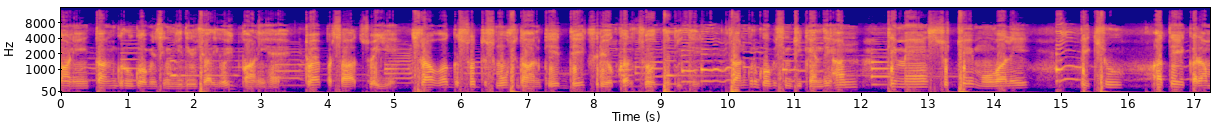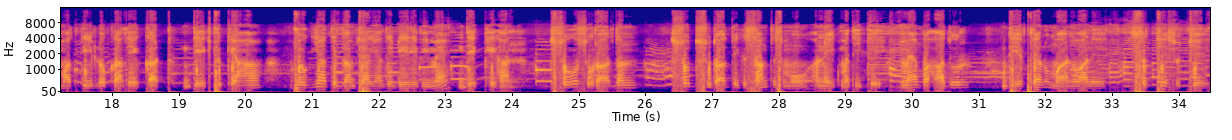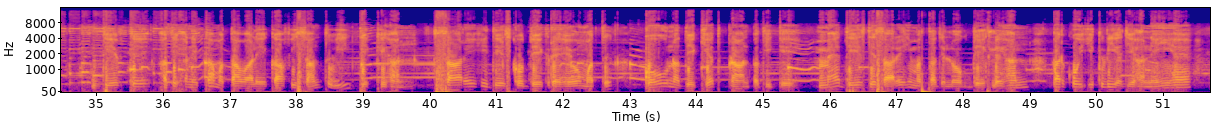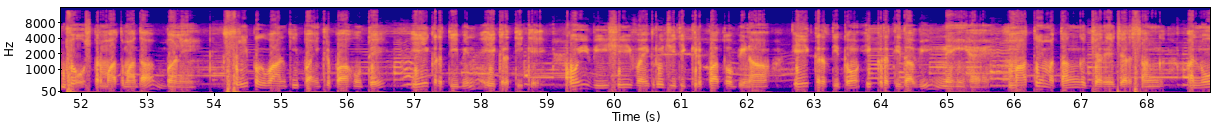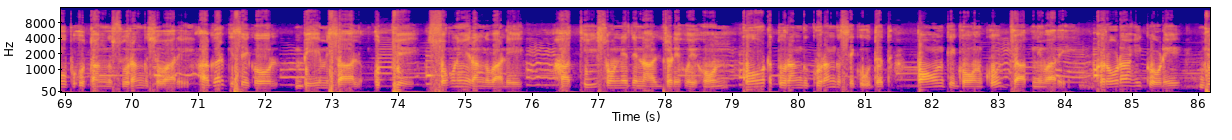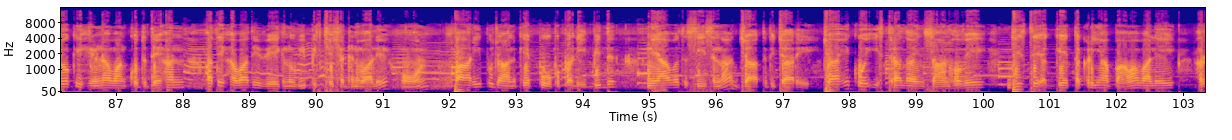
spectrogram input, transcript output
ਬਾਣੀ ਧੰਨ ਗੁਰੂ ਗੋਬਿੰਦ ਸਿੰਘ ਜੀ ਦੀ ਉਚਾਰੀ ਹੋਈ ਬਾਣੀ ਹੈ। ਤਵੈ ਪ੍ਰਸਾਦ ਸੋਈਏ। ਸਰਾਵਗ ਸੁਧ ਸਮੂਹ ਸੁਦਾਨ ਕੇ ਦੇਖ ਫਿਰਿਓ ਕਰ ਜੋਤ ਜਤੀ ਕੇ ਧੰਨ ਗੁਰੂ ਗੋਬਿੰਦ ਸਿੰਘ ਜੀ ਕਹਿੰਦੇ ਹਨ ਕਿ ਮੈਂ ਸੁੱਚੇ ਮੂੰਹ ਵਾਲੇ ਭਿਕਸ਼ੂ ਅਤੇ ਕਰਾਮਾਤੀ ਲੋਕਾਂ ਦੇ ਇਕੱਠ ਦੇਖ ਚੁੱਕਿਆ ਹਾਂ। ਜੋਗੀਆਂ ਤੇ ਬ੍ਰਹਮਚਾਰੀਆਂ ਦੇ ਡੇਰੇ ਵੀ ਮੈਂ ਦੇਖੇ ਹਨ। ਸੋ ਸੁਰਾਰਦਨ ਸੁਧ ਸੁਦਾਦਿਕ ਸੰਤ ਸਮੂਹ ਅਨੇਕ ਮਤੀ ਕੇ ਮੈਂ ਬਹਾਦਰ, ਦੇਵਤਿਆਂ ਨੂੰ ਮਾਰਨ ਵਾਲੇ, ਸੱਚੇ ਸੁੱਚੇ, ਦੇਵਤੇ ਅਤੇ ਅਨੇਕਾਂ ਮਤਾਂ ਵਾਲੇ ਕਾਫੀ ਸੰਤ ਵੀ ਦੇਖੇ ਹਨ। ਸਾਰੇ ਹੀ ਦੇਸ਼ ਕੋ ਦੇਖ ਰਹੇ ਹੋ ਮਤ ਕੋ ਨ ਦੇਖਿਤ ਪ੍ਰਾਨਪਤੀ ਕੇ। ਮੈਂ ਦੇਸ਼ ਦੇ ਸਾਰੇ ਹੀ ਮਤਾਂ ਦੇ ਲੋਕ ਦੇਖ ਲਏ ਹਨ, ਪਰ ਕੋਈ ਇੱਕ ਵੀ ਅਜਿਹਾ ਨਹੀਂ ਹੈ ਜੋ ਉਸ ਪਰਮਾਤਮਾ ਦਾ ਬਣੇ। श्री भगवान की पाई कृपा होते एक रति बिन एक रति के ਕੋਈ ਵੀ ਸ਼੍ਰੀ ਵਾਹਿਗੁਰੂ ਜੀ ਦੀ ਕਿਰਪਾ ਤੋਂ ਬਿਨਾ ਇੱਕ ਰਤੀ ਤੋਂ ਇੱਕ ਰਤੀ ਦਾ ਵੀ ਨਹੀਂ ਹੈ ਮਾਤੇ ਮਤੰਗ ਜਰੇ ਜਰ ਸੰਗ ਅਨੂਪ ਉਤੰਗ ਸੁਰੰਗ ਸਵਾਰੇ ਅਗਰ ਕਿਸੇ ਕੋਲ ਬੇਮਿਸਾਲ ਉੱਚੇ ਸੋਹਣੇ ਰੰਗ ਵਾਲੇ ਹਾਥੀ ਸੋਨੇ ਦੇ ਨਾਲ ਜੜੇ ਹੋਏ ਹੋਣ ਕੋਟ ਤੁਰੰਗ ਕੁਰੰਗ ਸੇ ਕੂਦਤ ਪੌਣ ਕੇ ਗੌਨ ਕੋ ਜਾਤ ਨਿਵਾਰੇ। ਕਰੋੜਾਂ ਹੀ ਘੋੜੇ ਜੋ ਕਿ ਹਿਰਨਾ ਵਾਂਗ ਕੁੱਦਦੇ ਹਨ ਅਤੇ ਹਵਾ ਦੇ ਵੇਗ ਨੂੰ ਵੀ ਪਿੱਛੇ ਛੱਡਣ ਵਾਲੇ ਹੋਣ। ਭਾਰੀ ਪੁਜਾਨ ਕੇ ਭੂਪ ਭਲੀ ਬਿਦ, ਨਿਆਵਤ ਸੀਸ ਨਾ ਜਾਤ ਵਿਚਾਰੇ। ਚਾਹੇ ਕੋਈ ਇਸ ਤਰ੍ਹਾਂ ਦਾ ਇਨਸਾਨ ਹੋਵੇ, ਜਿਸ ਦੇ ਅੱਗੇ ਤਕੜੀਆਂ ਬਾਹਾਂ ਵਾਲੇ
